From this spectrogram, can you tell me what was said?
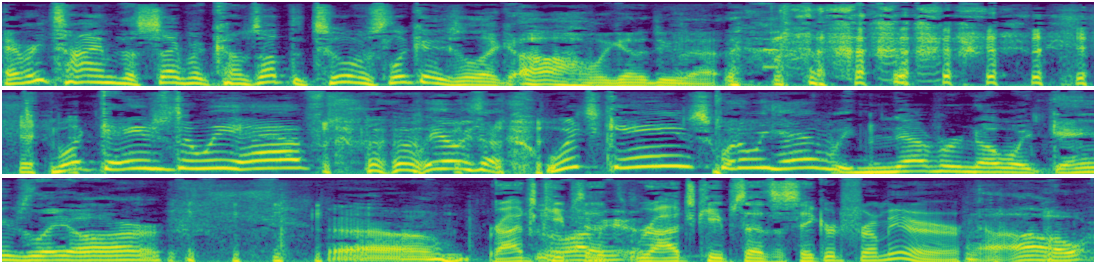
every time the segment comes up, the two of us look at each other like, "Oh, we got to do that." what games do we have? we always have. Which games? What do we have? We never know what games they are. Um, Raj keeps well, that. Raj keeps that as a secret from you. Or? Oh,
